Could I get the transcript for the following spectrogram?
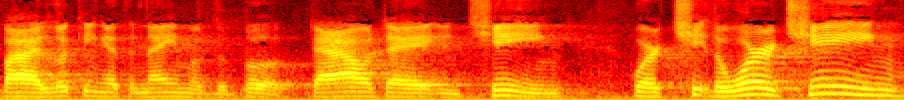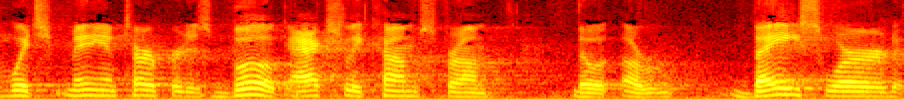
by looking at the name of the book, Tao Te and Ching, where chi, the word Ching, which many interpret as book, actually comes from the uh, base word,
